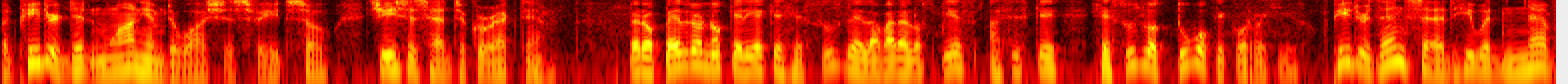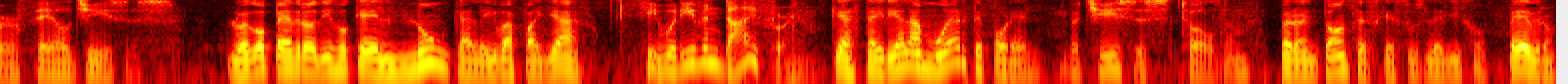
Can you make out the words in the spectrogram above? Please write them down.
But Peter didn't want him to wash his feet, so Jesus had to correct him. Pero Pedro no quería que Jesús le lavara los pies, así es que Jesús lo tuvo que corregir. Peter then said he would never fail Jesus. Luego Pedro dijo que él nunca le iba a fallar, He would even die for him. que hasta iría a la muerte por él. But Jesus told him, Pero entonces Jesús le dijo, Pedro,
